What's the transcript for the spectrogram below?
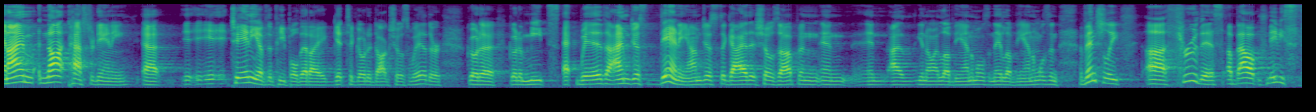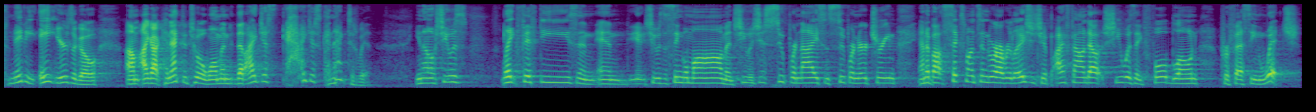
And I'm not Pastor Danny at to any of the people that I get to go to dog shows with or go to, go to meets at, with. I'm just Danny. I'm just a guy that shows up and, and, and I, you know, I love the animals and they love the animals. And eventually, uh, through this, about maybe, maybe eight years ago, um, I got connected to a woman that I just, I just connected with. You know, she was late 50s and, and she was a single mom and she was just super nice and super nurturing. And about six months into our relationship i found out she was a full-blown professing witch.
